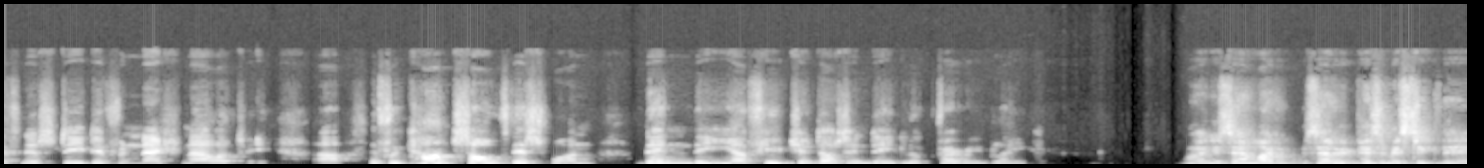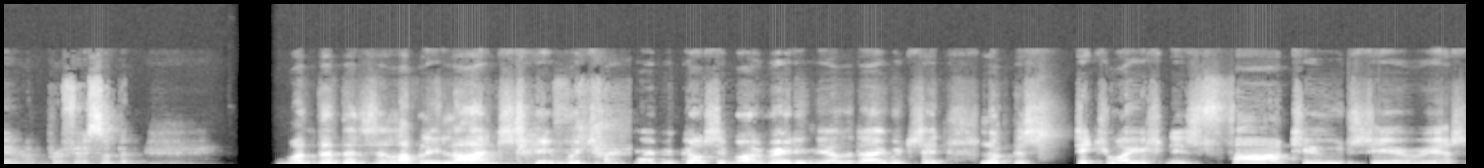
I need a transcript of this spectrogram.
ethnicity, different nationality. Uh, if we can't solve this one, then the uh, future does indeed look very bleak. Well, you sound like a, you sound a bit pessimistic there, uh, Professor. But well, there's a lovely line, Steve, which I came across in my reading the other day, which said, "Look, the situation is far too serious,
